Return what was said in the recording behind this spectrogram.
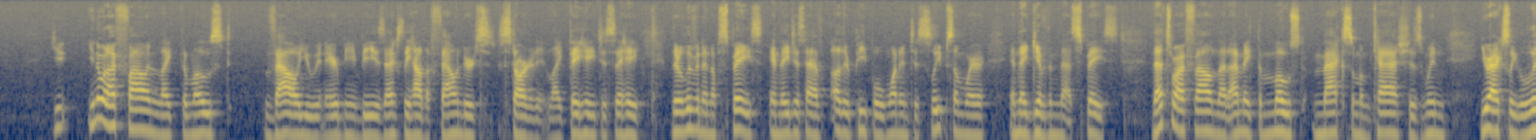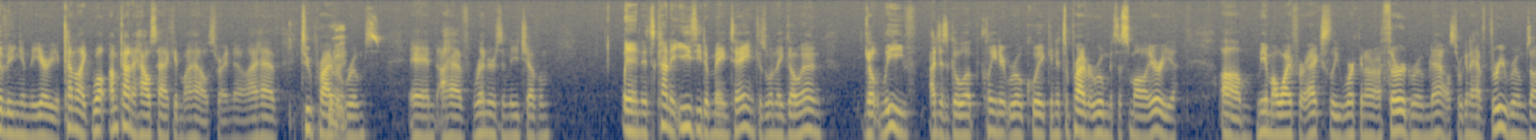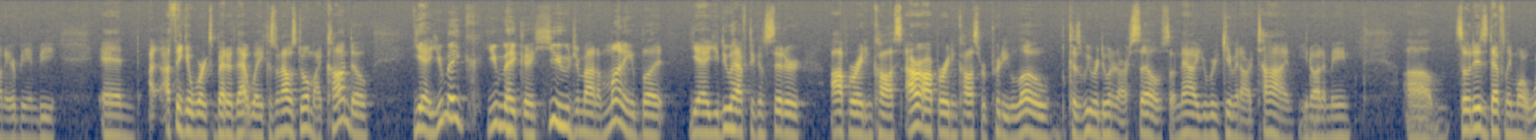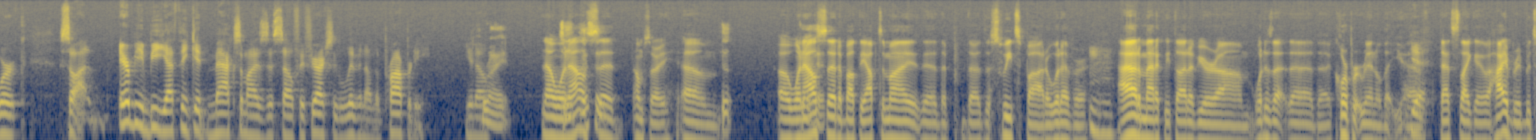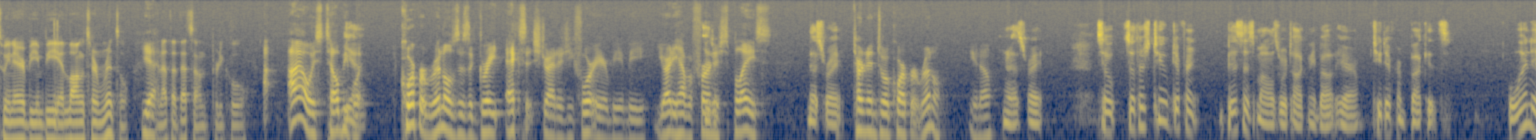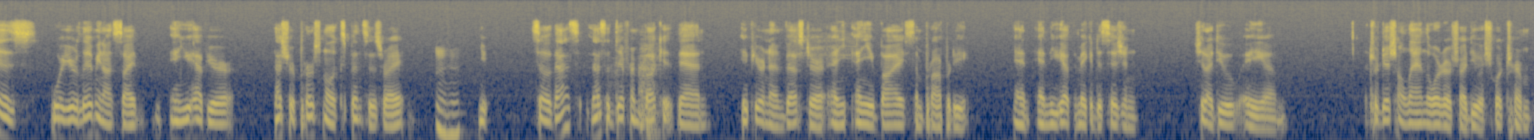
You you know what I found like the most value in Airbnb is actually how the founders started it. Like they hate just say, hey, they're living in a space and they just have other people wanting to sleep somewhere and they give them that space. That's where I found that I make the most maximum cash is when you're actually living in the area. Kind of like, well, I'm kind of house hacking my house right now. I have two private right. rooms, and I have renters in each of them, and it's kind of easy to maintain because when they go in, go leave, I just go up, clean it real quick, and it's a private room. It's a small area. Um, me and my wife are actually working on our third room now, so we're gonna have three rooms on Airbnb, and I, I think it works better that way. Because when I was doing my condo, yeah, you make you make a huge amount of money, but yeah, you do have to consider operating costs. Our operating costs were pretty low because we were doing it ourselves. So now you were giving our time. You know what I mean? Um, so it is definitely more work. So I, Airbnb, I think it maximizes itself if you're actually living on the property. You know, Right. Now, when So Al that's a- said, I'm sorry, um, The- uh, when Go Al ahead. said about the optimize the, the the the sweet spot or whatever, Mhm. I automatically thought of your um, what is that the the corporate rental that you have? Yeah. That's like a hybrid between Airbnb and long term rental. Yeah. and I thought that sounded pretty cool. I always tell people Yeah. corporate rentals is a great exit strategy for Airbnb. You already have a furnished place, That's right. turn it into a corporate rental. You know, Yeah, That's right. So, so there's two different business models we're talking about here. Two different buckets. One is where you're living on site and you have your that's your personal expenses, right? hmm So that's that's a different bucket than if you're an investor and and you buy some property, and and you have to make a decision: should I do a, um, a traditional landlord or should I do a short-term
